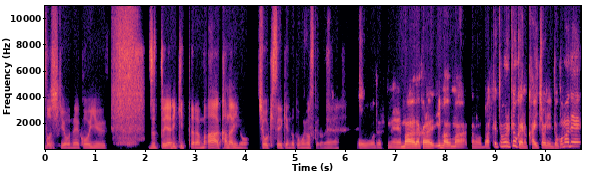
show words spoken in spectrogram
組織をね、こういう、ずっとやりきったら、まあ、かなりの長期政権だと思いますけどね。そうですね。まあだから今、まあ、そのバスケットボール協会の会長にどこまで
